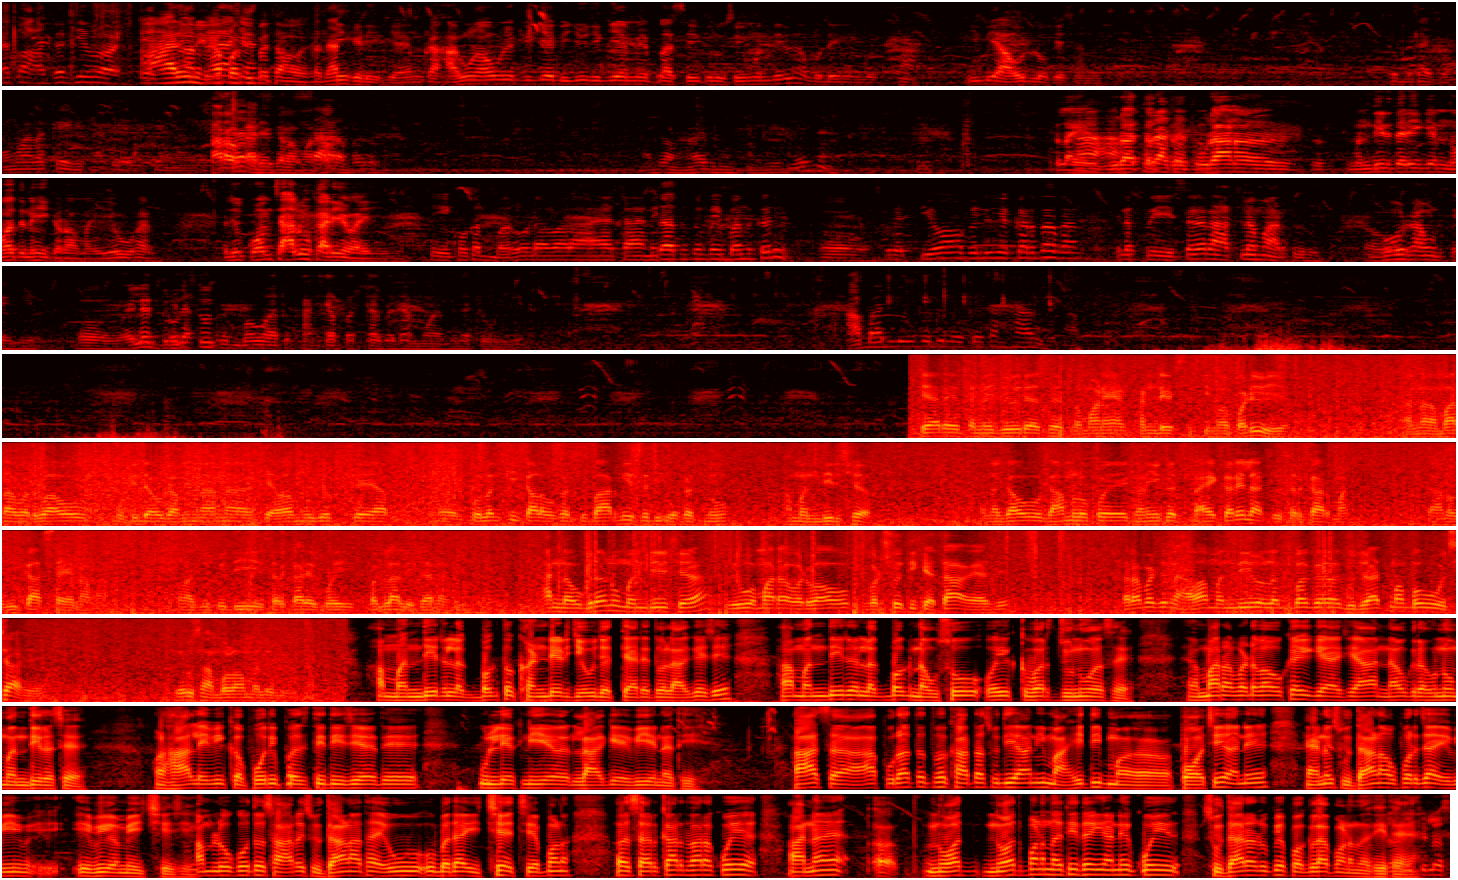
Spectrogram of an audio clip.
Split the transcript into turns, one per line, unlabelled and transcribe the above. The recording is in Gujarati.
બધા તો આગળ જે
આર્યું નહીં, આ
આપેલા
પછી
છે.
બતાવો નીકળી ગયા એમ કે આવું આવું એક જગ્યાએ બીજું જગ્યાએ મેં પેલા શિવ પેલું શિવ મંદિર ને બધે નંબર એ બી આવું જ લોકેશન
તો બધા ગામવાળા કઈ રીતના
સારો કાર્ય કરવા માટે.
સારો, બરોબર. આ તો હમણાં જ મૂકી દીધું જ ને.
પેલા
હા,
એ
હા,
પુરાતત્વ
પુરાતત્વ.
પુરાણ મંદિર તરીકે નોંધ નહીં કરવામાં આવી એવું હજુ કોમ ચાલુ કાર્યવાહી
એક વખત બરોડા વાળા આયા હતા ને તો ભાઈ બંધ કર્યું. એટલે ત્યાં પેલું જે કરતા હતા એટલે પ્રેશર આટલે મારતું હતું. ગોળ રાઉન્ડ થઈ ગયો.
એટલે ધ્રુજતું
બહુ આ તો ખાસા પથ્થર બધા મોય બધા તોડી ગયા. આ બાજુ બધું લોકેશન સારું
અત્યારે તમે જોઈ રહ્યા છો એ પ્રમાણે આ ખંડેર સ્થિતિમાં પડ્યું છે. અને અમારા વડવાઓ મોટીદાવ ગામના કહેવા મુજબ કે આ સોલંકી કાળ વખત બારમી સદી વખતનું આ મંદિર છે. અને અગાઉ ગામ લોકોએ ઘણી વખત ટ્રાય કરેલા છે સરકારમાં. આનો વિકાસ થાય એનામાં પણ હજુ સુધી સરકારે કોઈ પગલાં લીધા નથી. આ નવગ્રહનું મંદિર છે એવું અમારા વડવાઓ વર્ષોથી કહેતા આવ્યા છે. બરાબર છે ને? આવા મંદિરો લગભગ ગુજરાતમાં બહુ ઓછા છે. એવું સાંભળવા મળેલું.
આ મંદિર લગભગ તો ખંડેર જેવું જ અત્યારે તો લાગે છે. આ મંદિર લગભગ નવસો એક વર્ષ જૂનું હશે. અમારા વડવાઓ કહી ગયા છે આ નવગ્રહનું મંદિર હશે પણ હાલ એવી કફોરી પરિસ્થિતિ છે તે ઉલ્લેખનીય લાગે એવી નથી. આ આ પુરાતત્વ ખાતા સુધી આની માહિતી પહોંચે અને એનું સુધારણા ઉપર જાય એવી એવી અમે ઈચ્છીએ છીએ. આમ લોકો તો સારી સુધારણા થાય એવું બધા ઈચ્છે જ છે પણ સરકાર દ્વારા કોઈ આને નોંધ નોંધ પણ નથી થઈ અને કોઈ સુધારા રૂપે પગલાં પણ નથી થયા.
